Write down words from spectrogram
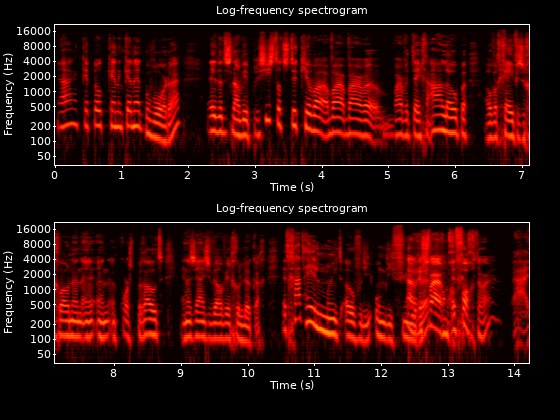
Ja, ik heb ook ken, ken net mijn woorden. Eh, dat is nou weer precies dat stukje waar, waar, waar, we, waar we tegenaan lopen. Oh, we geven ze gewoon een, een, een korst brood en dan zijn ze wel weer gelukkig. Het gaat helemaal niet over die, om die vuren. Nou, er is zwaar om gevochten hoor. Ja,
